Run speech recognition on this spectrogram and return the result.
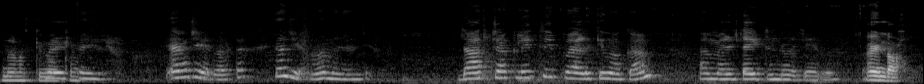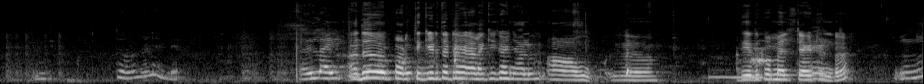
ഒന്ന് ഇളക്കി Melt നോക്കാം. ആയില്ല. ഞാൻ ചെയ്യാം കേട്ടോ. ഞാൻ ചെയ്യാം. അമ്മ ഞാൻ ചെയ്യാം. ഡാർക്ക് ചോക്ലേറ്റ് ഇപ്പോൾ ഇളക്കി നോക്കാം. ആയിട്ടുണ്ടോ അല്ലേന്ന് വേണ്ടോ. തോന്നണില്ല. അത് പുറത്തേക്ക് എടുത്തിട്ട് ഇളക്കി കഴിഞ്ഞാലും ആവും. ഇത് ഇതിപ്പോൾ മെൽറ്റ് ആയിട്ടുണ്ട്. ഇനി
